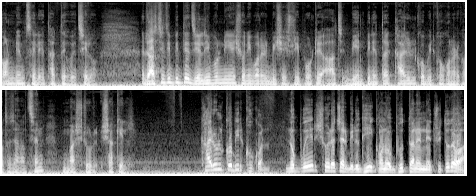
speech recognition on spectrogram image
কন্ডেম সেলে থাকতে হয়েছিল। রাজনীতিবিদদের জেল জীবন নিয়ে শনিবারের বিশেষ রিপোর্টে আজ বিএনপি নেতা খায়রুল কবির খোকনের কথা জানাচ্ছেন মাসরুর শাকিল। খায়রুল কবির খোকন, নব্বইয়ের স্বৈরাচার বিরোধী গণ অভ্যুত্থানের নেতৃত্ব দেওয়া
